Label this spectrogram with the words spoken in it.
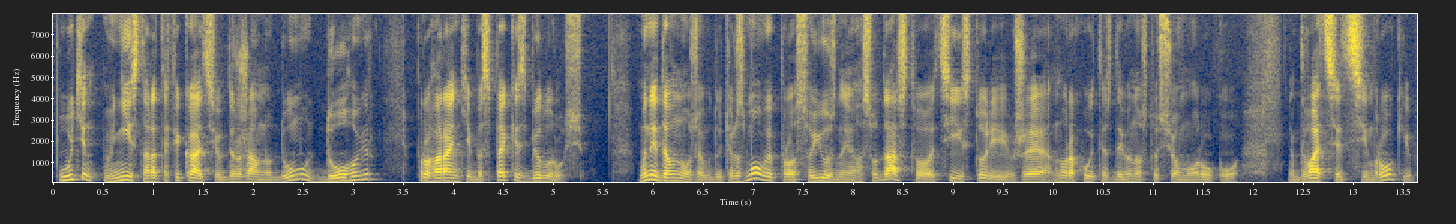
Путін вніс на ратифікацію в Державну Думу договір про гарантії безпеки з Білоруссю. Вони давно вже ведуть розмови про союзне государство. Ці історії вже, ну рахуйте, з 97-го року 27 років,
